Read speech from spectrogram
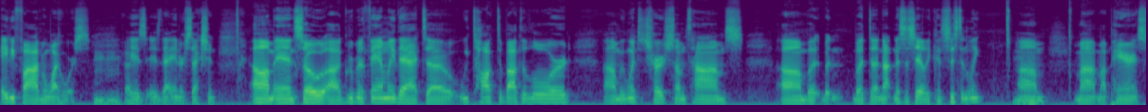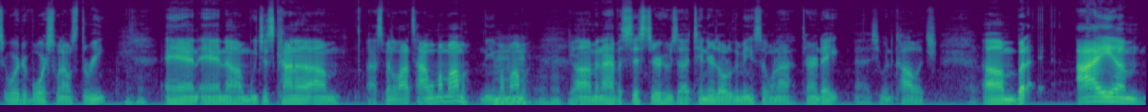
85 and Whitehorse Mm-hmm. Okay. is is that intersection. Um, and so uh, grew up in a family that uh, we talked about the Lord. Um, we went to church sometimes, um, but but but uh, not necessarily consistently. Um, my my parents were divorced when I was 3 and and um, we just kind of um, I spent a lot of time with my mama, me and my mama. Yeah. Um, and I have a sister who's uh, 10 years older than me. So when I turned eight, uh, she went to college. Um, but I um,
